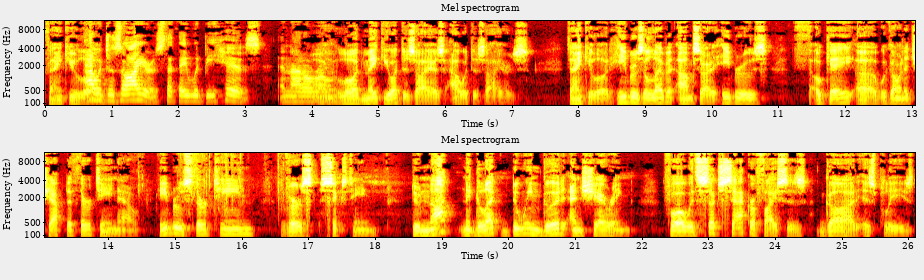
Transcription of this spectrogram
Thank you, Lord. our desires, that they would be His and not our Uh, own. Lord, make your desires our desires. Thank you, Lord. Hebrews 11, I'm sorry, Hebrews, okay, uh, we're going to chapter 13 now. Hebrews 13, verse 16. Do not neglect doing good and sharing, For with such sacrifices, God is pleased.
